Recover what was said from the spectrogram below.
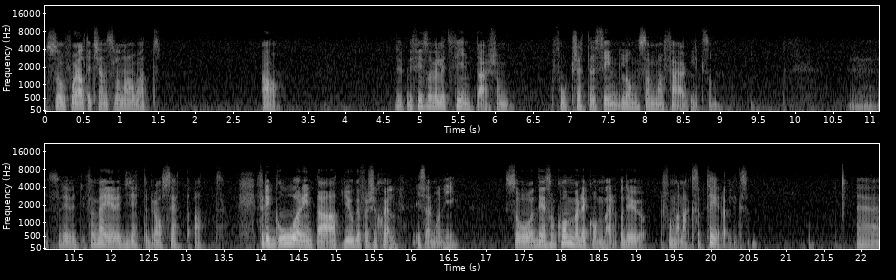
Så får jag alltid känslan av att ja, det, det finns något väldigt fint där som fortsätter sin långsamma färd. Liksom. Eh, så det, för mig är det ett jättebra sätt att... För det går inte att ljuga för sig själv i ceremoni. Så det som kommer, det kommer och det får man acceptera. Liksom. Eh.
